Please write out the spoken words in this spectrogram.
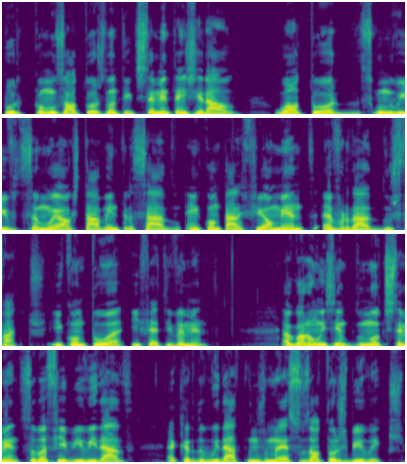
Porque, como os autores do Antigo Testamento em geral, o autor do segundo livro de Samuel estava interessado em contar fielmente a verdade dos factos e contou-a efetivamente. Agora um exemplo do Novo Testamento sobre a fiabilidade, a credibilidade que nos merece os autores bíblicos.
